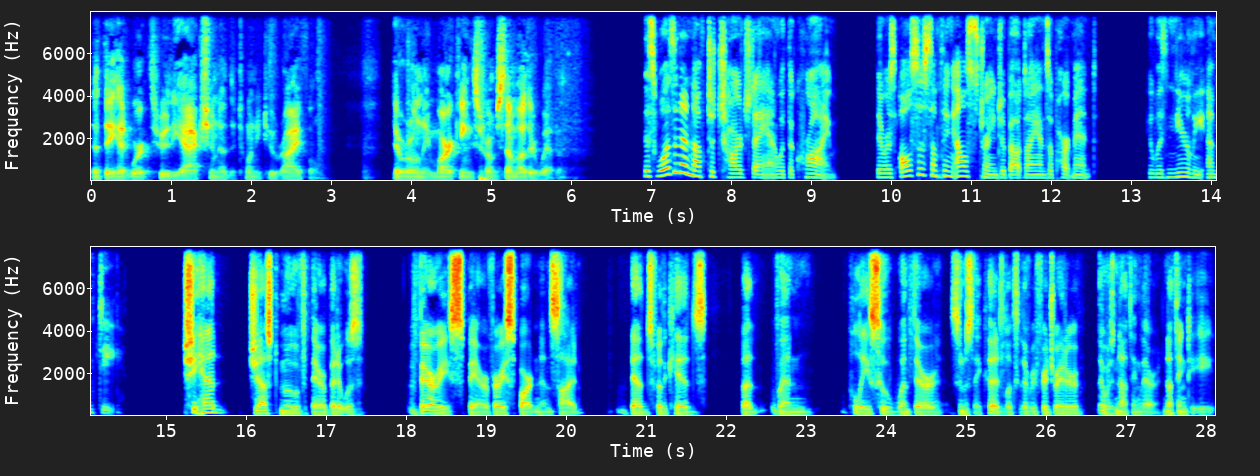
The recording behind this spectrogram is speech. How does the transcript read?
that they had worked through the action of the 22 rifle. There were only markings from some other weapon. This wasn't enough to charge Diane with the crime. There was also something else strange about Diane's apartment. It was nearly empty. She had just moved there, but it was very spare, very Spartan inside. Beds for the kids. But when police who went there as soon as they could looked at the refrigerator, there was nothing there, nothing to eat.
